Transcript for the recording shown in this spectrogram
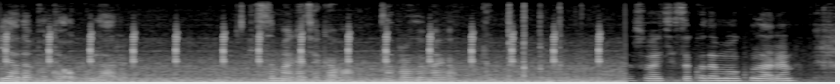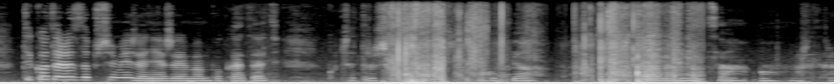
jadę po te okulary. Jestem mega ciekawa, naprawdę mega. Słuchajcie, zakładamy okulary. Tylko teraz do przymierzenia, żeby Wam pokazać. Kurczę, troszkę głupio. Kierownica. O, Marta.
